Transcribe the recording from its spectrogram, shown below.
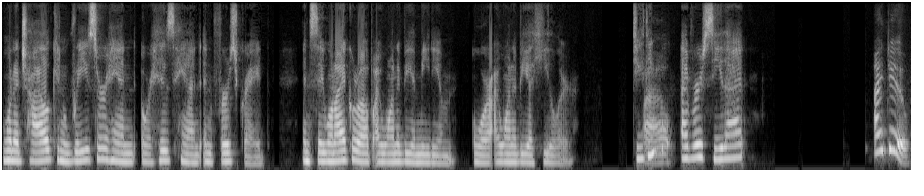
when a child can raise her hand or his hand in first grade and say, when I grow up, I want to be a medium or I want to be a healer. Do you wow. think we'll ever see that? I do.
